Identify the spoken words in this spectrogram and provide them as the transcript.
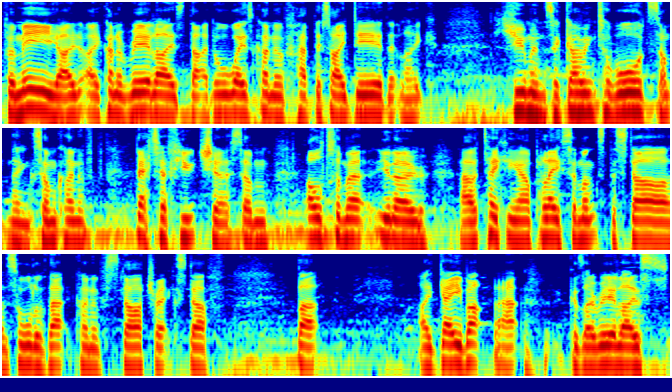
for me I, I kind of realized that I'd always kind of had this idea that like humans are going towards something, some kind of better future, some ultimate, you know, our taking our place amongst the stars, all of that kind of Star Trek stuff. But I gave up that because I realized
